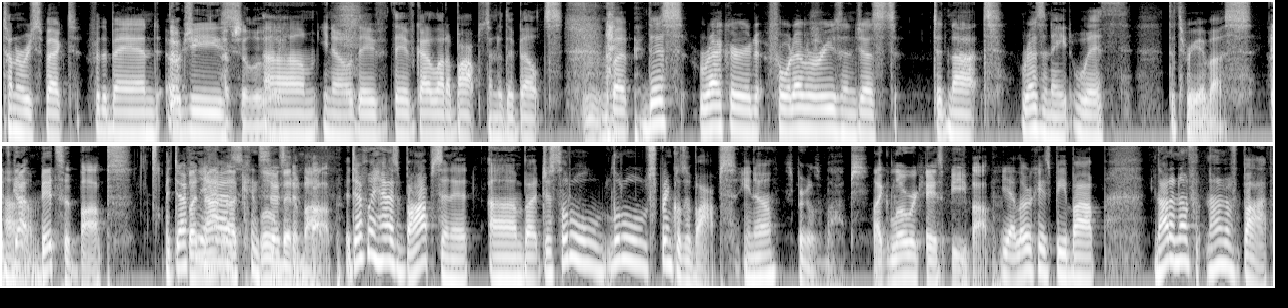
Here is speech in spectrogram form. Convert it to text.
Ton of respect for the band, OGs. Absolutely. Um, you know, they've they've got a lot of bops under their belts. Mm-hmm. But this record, for whatever reason, just did not resonate with the three of us. It's got Um, bits of bops, it but definitely not has a consistent bit of bop. bop. it definitely has bops in it, um, but just little little sprinkles of bops, you know. Sprinkles of bops. Like lowercase b bop. Yeah, lowercase b bop, not enough, not enough bop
